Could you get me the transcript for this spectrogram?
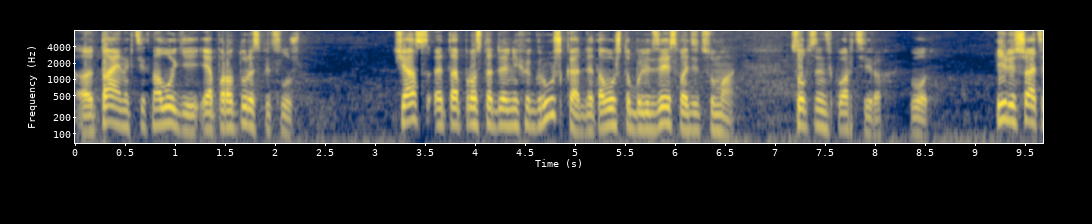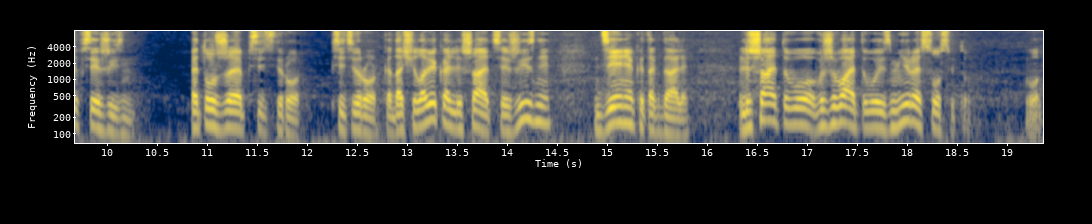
э, тайных технологий и аппаратуры спецслужб. Сейчас это просто для них игрушка, для того, чтобы людей сводить с ума. Собственных в квартирах. Вот. И лишать их всей жизни. Это уже пситеррор. Пситеррор. Когда человека лишает всей жизни, денег и так далее. Лишает его, выживает его из мира и сосвету. Вот.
